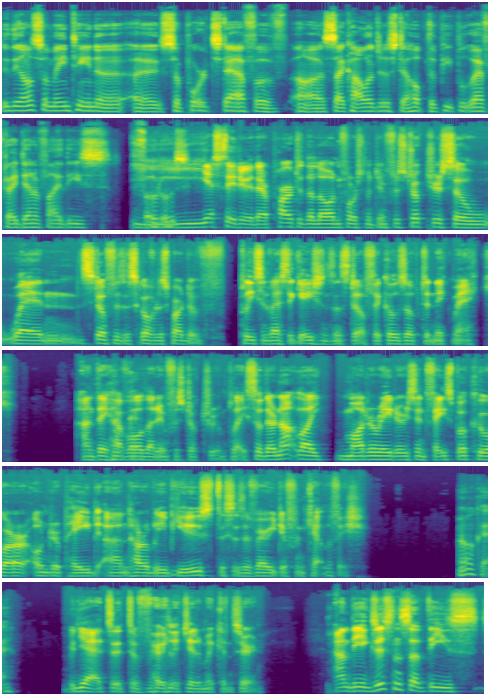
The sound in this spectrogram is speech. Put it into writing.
Do they also maintain a, a support staff of uh, psychologists to help the people who have to identify these photos? Yes, they do. They're part of the law enforcement infrastructure. So when stuff is discovered as part of police investigations and stuff, it goes up to NCMEC and they have Okay. all that infrastructure in place. So they're not like moderators in Facebook who are underpaid and horribly abused. This is a very different kettle of fish. Okay. But yeah, it's it's a very legitimate concern. And the existence of these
